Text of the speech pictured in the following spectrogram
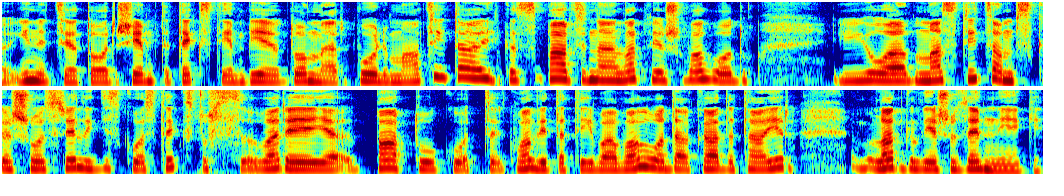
iniciatori šiem te tekstiem bija tomēr poļu mācītāji, kas pārzināja latviešu valodu jo maz ticams, ka šos reliģiskos tekstus varēja pārtulkot kvalitatīvā valodā, kāda tā ir latgaliešu zemnieki.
